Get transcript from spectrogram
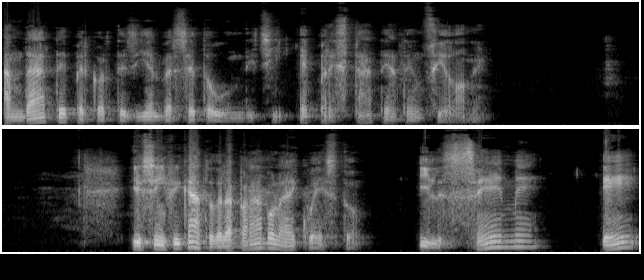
Andate per cortesia al versetto 11 e prestate attenzione. Il significato della parabola è questo. Il seme è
